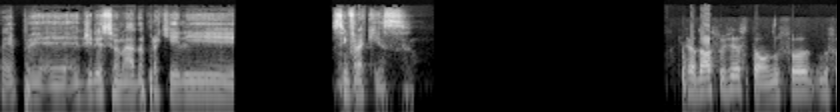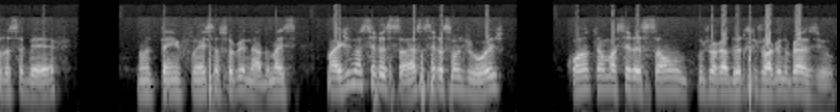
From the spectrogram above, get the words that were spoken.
é, é, é direcionada para que ele se enfraqueça. Quero dar uma sugestão. Não sou, não sou da CBF, não tenho influência sobre nada, mas imagina a seleção, essa seleção de hoje contra uma seleção com jogadores que jogam no Brasil.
